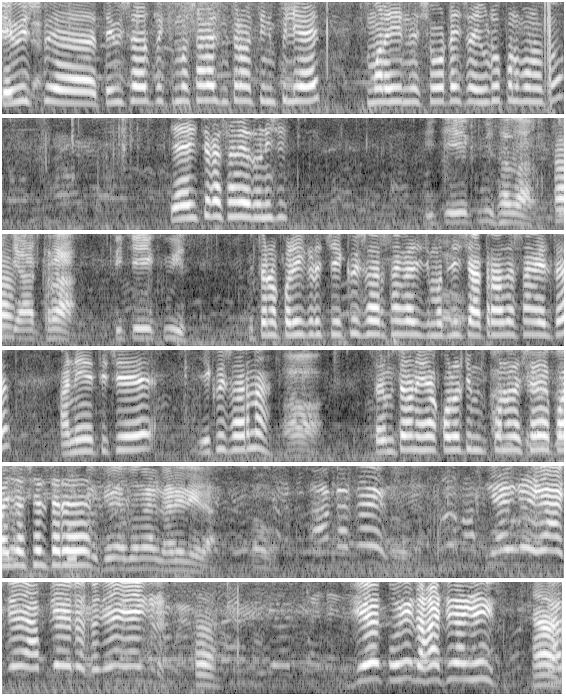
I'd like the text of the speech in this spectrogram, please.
तेवीस तेवीस हजार रुपये किंमत सांगाल मित्रांनो तीन पिली आहेत. तुम्हाला हे शेवटायचा व्हिडिओ पण बनवतो. या हिची काय सांगा दोन्हीची? तिचे एकवीस हजार हा. तिचे अठरा तिचे एकवीस. मित्रांनो पलीकडचे एकवीस हजार सांगायचे मधलीचे अठरा हजार सांगायला तर. आणि तिचे एकवीस हजार ना? हा. तर मित्रांनो ह्या क्वालिटी कोणाला शेळ्या पाहिजे असेल तर हो. हा. जे कोणी दहा शेळ्या घेईल हा.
